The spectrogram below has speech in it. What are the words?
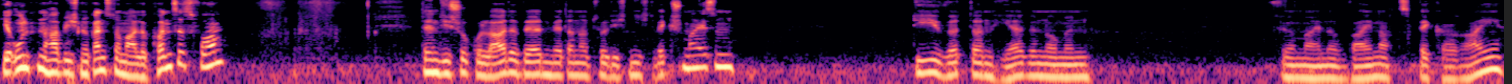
Hier unten habe ich eine ganz normale Konzesform. Denn die Schokolade werden wir dann natürlich nicht wegschmeißen. Die wird dann hergenommen für meine Weihnachtsbäckerei.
